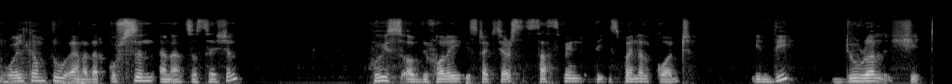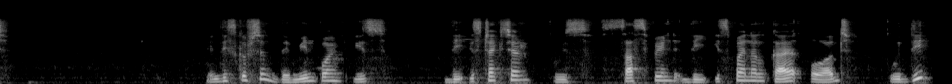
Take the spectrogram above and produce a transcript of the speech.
Welcome to another question and answer session. Which of the following structures suspend the spinal cord in the dural sheet? In this question, the main point is the structure which suspend the spinal cord with the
